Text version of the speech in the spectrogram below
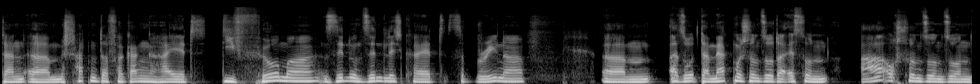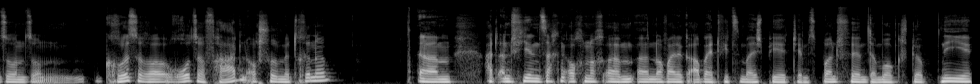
dann ähm, Schatten der Vergangenheit, die Firma, Sinn und Sinnlichkeit, Sabrina. Ähm, also da merkt man schon so, da ist so ein A auch schon so ein, so ein, so ein, so ein größerer roter Faden auch schon mit drinne. Ähm, hat an vielen Sachen auch noch, ähm, äh, noch weiter gearbeitet, wie zum Beispiel James Bond-Film Der Morgen stirbt nie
